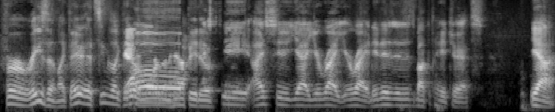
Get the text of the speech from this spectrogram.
for a reason. Like they, it seems like they were more than Oh, happy I to. see. I see. Yeah, you're right. You're right. It is. It is about the Patriots. Yeah.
